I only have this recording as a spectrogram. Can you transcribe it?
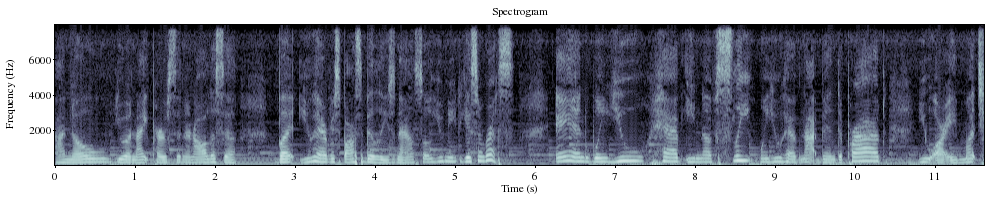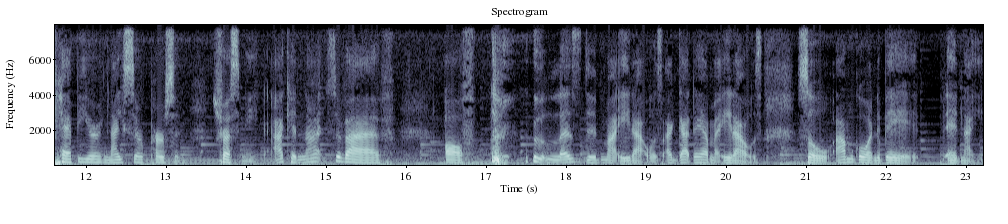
I know you're a night person and all this stuff, but you have responsibilities now, so you need to get some rest. And when you have enough sleep, when you have not been deprived, you are a much happier, nicer person. Trust me, I cannot survive off less than my eight hours. I got to have my eight hours. So I'm going to bed at night.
